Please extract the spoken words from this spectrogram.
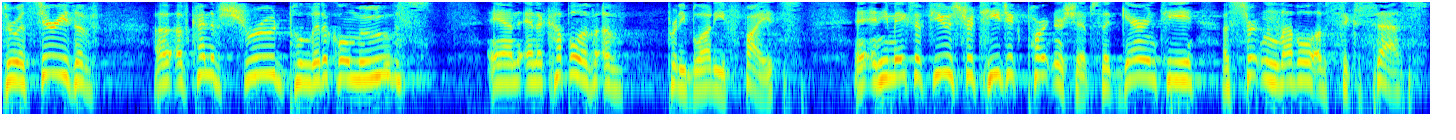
through a series of, uh, of kind of shrewd political moves and, and a couple of, of pretty bloody fights. And, and he makes a few strategic partnerships that guarantee a certain level of success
